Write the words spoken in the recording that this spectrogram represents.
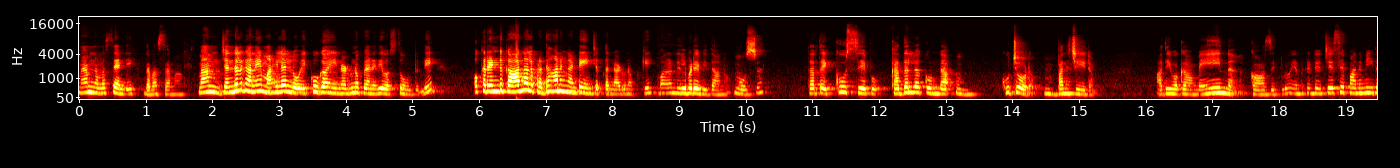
మ్యామ్ నమస్తే అండి. నమస్తే అమ్మా మ్యామ్ జనరల్గానే మహిళల్లో ఎక్కువగా ఈ నడుము నొప్పి అనేది వస్తూ ఉంటుంది. ఒక రెండు కారణాలు ప్రధానంగా అంటే ఏం చెప్తారు నడుము నొప్పికి మనం నిలబడే విధానం పోస్టర్ తర్వాత ఎక్కువసేపు కదలకుండా కూర్చోవడం పని చేయడం. అది ఒక మెయిన్ కాజ్ ఇప్పుడు. ఎందుకంటే చేసే పని మీద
